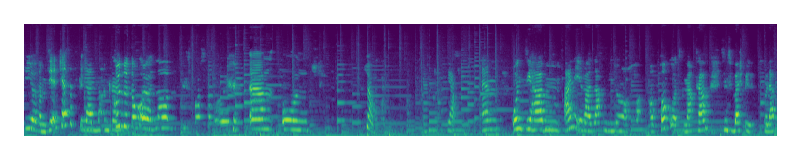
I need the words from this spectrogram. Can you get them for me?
Hier. damit sie endlich Ersatzgeladen machen können. Gründet doch euren Laden. Viel Spaß dabei. ähm, und ja. Ja. Ähm, und sie haben eine ihrer Sachen, die sie noch auf Hogwarts gemacht haben, sind zum Beispiel Kollap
